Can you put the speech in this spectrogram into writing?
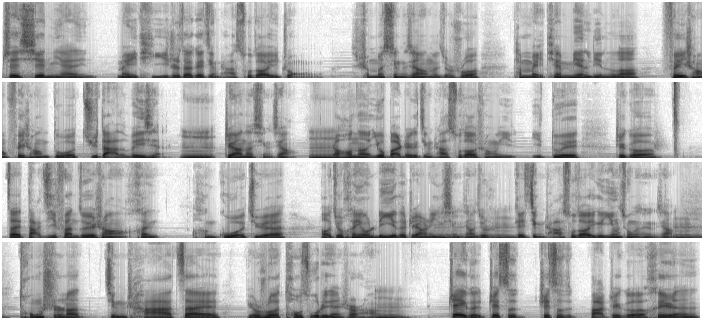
这些年媒体一直在给警察塑造一种什么形象呢？就是说他每天面临了非常非常多巨大的危险嗯。这样的形象，嗯，然后呢又把这个警察塑造成一一堆这个在打击犯罪上很很果决，然后就很有力的这样的一个形象，嗯就是嗯。给警察塑造一个英雄的形象。嗯。同时呢，警察在比如说投诉这件事儿哈，嗯这个这次这次把这个黑人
